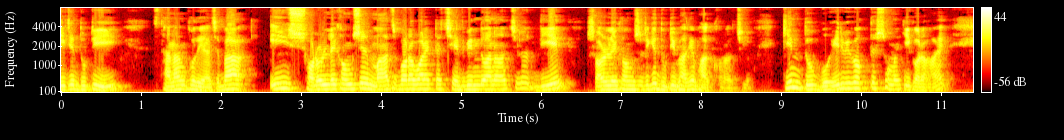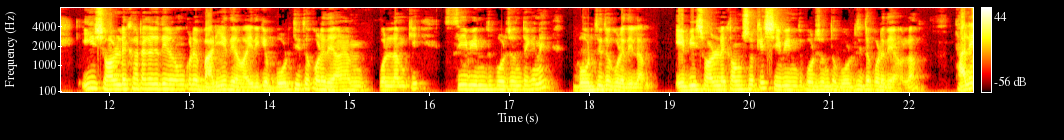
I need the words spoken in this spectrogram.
এই যে দুটি স্থানাঙ্ক দেওয়া আছে বা এই সরলরেখাংশের মাঝ বরাবর একটা ছেদবিন্দু আনা হচ্ছিল, দিয়ে সরলরেখাংশটিকে দুটি ভাগে ভাগ করা হচ্ছিল। কিন্তু বহির্বিভক্তের সময় কি করা হয়? এই সরলরেখাটাকে যদি এরকম করে বাড়িয়ে দেওয়া হয়, এদিকে বর্ধিত করে দেওয়া হয়, আমি বললাম কি সি বিন্দু পর্যন্ত এখানে বর্ধিত করে দিলাম। এ বি সরলরেখাংশকে সি বিন্দু পর্যন্ত বর্ধিত করে দেওয়া হলো। তাহলে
